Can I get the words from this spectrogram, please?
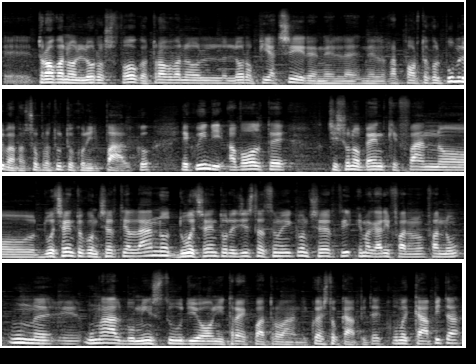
eh, trovano il loro sfogo, trovano il loro piacere nel, nel rapporto col pubblico, ma soprattutto con il palco e quindi a volte ci sono band che fanno 200 concerti all'anno, 200 registrazioni di concerti e magari fanno, fanno un, eh, un, album in studio ogni 3-4 anni. Questo capita, come capita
